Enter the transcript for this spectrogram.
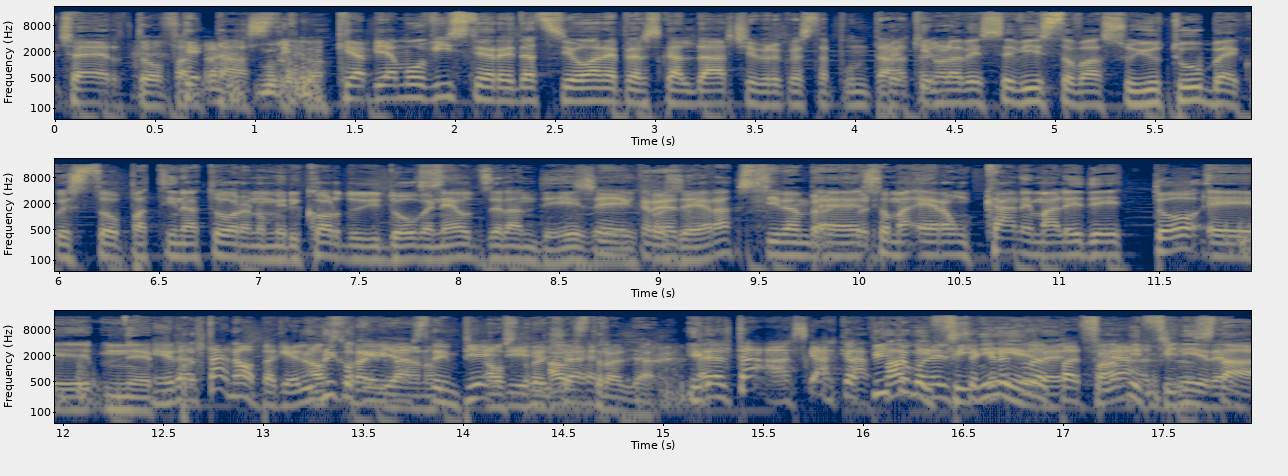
Certo, fantastico. Che, che, abbiamo visto in redazione per scaldarci per questa puntata. Per chi non l'avesse visto va su YouTube, è questo pattinatore, non mi ricordo di dove, neozelandese, sì, cos'era. Steven Bradbury. Eh, insomma, era un cane maledetto e... Mm, in realtà no, perché è l'unico che è rimasto in piedi. Australiano. Cioè, Australiano. In realtà ha, ha capito ah, qual è il finire, segreto del pattinaggio. Fammi finire, un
